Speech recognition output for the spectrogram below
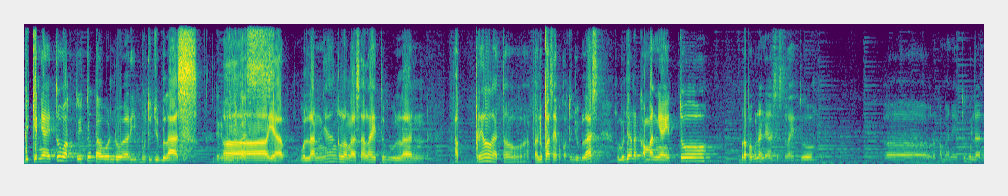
Bikinnya itu waktu itu tahun 2017. 2017. Eh, ya bulannya kalau nggak salah itu bulan April atau apa lupa saya pokok 17. Kemudian rekamannya itu berapa bulan ya setelah itu eh, rekamannya itu bulan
